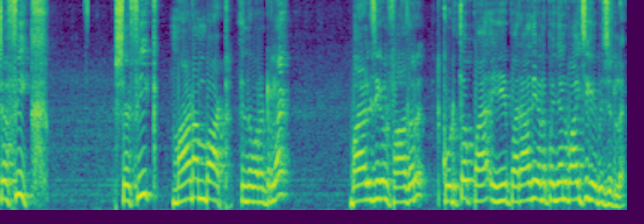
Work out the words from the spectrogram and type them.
ഷഫീഖ് ഷഫീഖ് മാടമ്പാട്ട് എന്ന് പറഞ്ഞിട്ടുള്ള ബയോളജിക്കൽ ഫാദർ കൊടുത്ത ഈ പരാതിയാണ് ഇപ്പം ഞാൻ വായിച്ച് കേൾപ്പിച്ചിട്ടുള്ളത്.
